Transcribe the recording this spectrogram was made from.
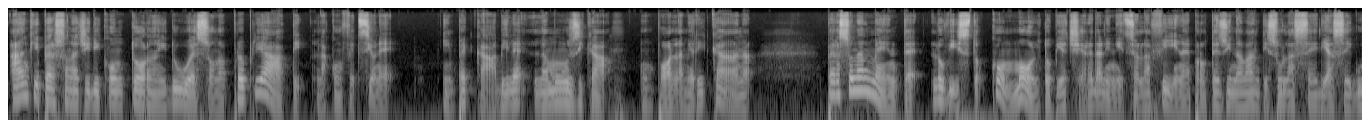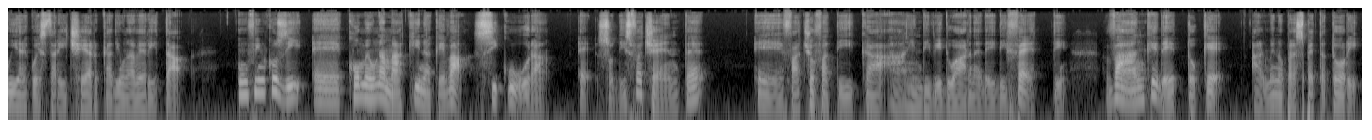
anche i personaggi di contorno ai due sono appropriati, la confezione è impeccabile, la musica un po' all'americana. Personalmente l'ho visto con molto piacere dall'inizio alla fine, proteso in avanti sulla sedia a seguire questa ricerca di una verità. Un film così è come una macchina che va, sicura, è soddisfacente e faccio fatica a individuarne dei difetti va anche detto che, almeno per spettatori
